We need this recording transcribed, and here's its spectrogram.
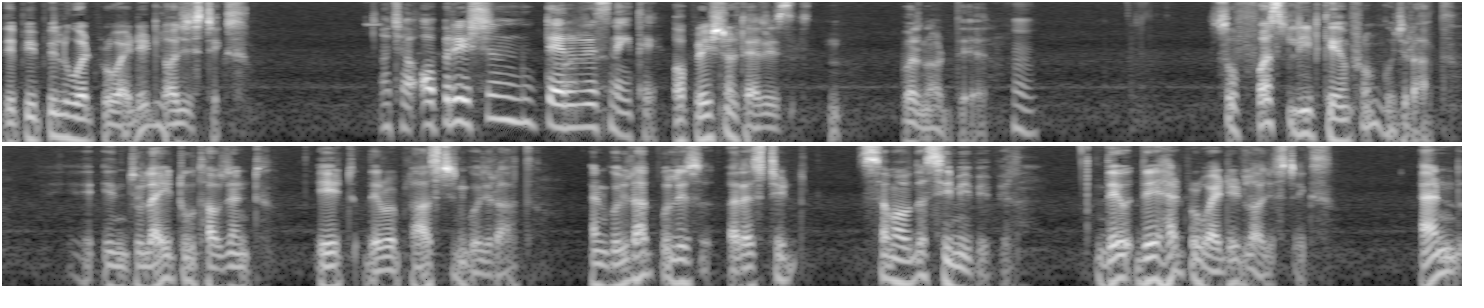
the people who had provided logistics. अच्छा ऑपरेशन टेररिस्ट नहीं थे operational terrorist were not there so first lead came from Gujarat. In July 2008, there were blasts in Gujarat, and Gujarat police arrested some of the Simi people. They they had provided logistics, and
